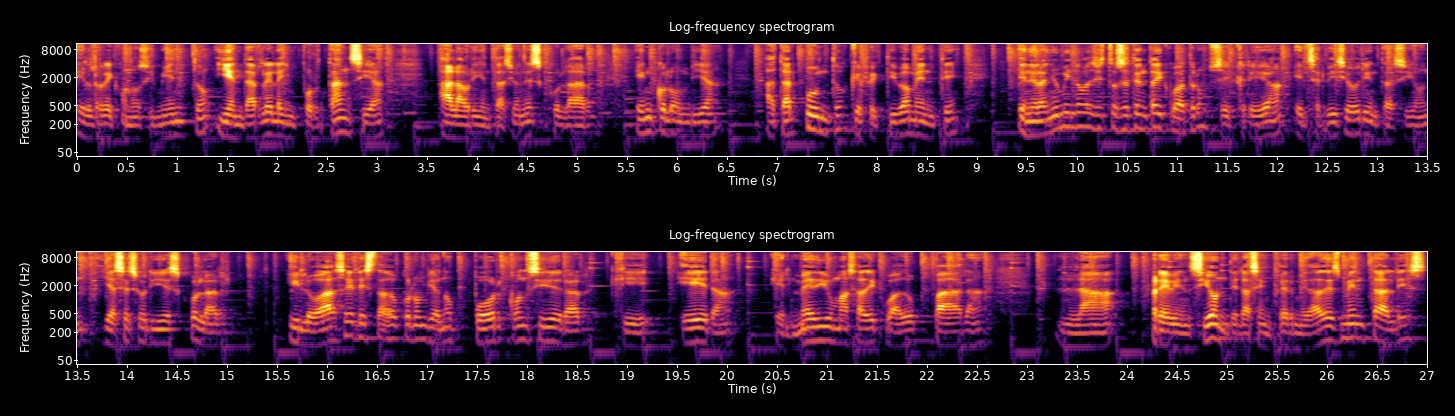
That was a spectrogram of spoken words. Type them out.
el reconocimiento y en darle la importancia a la orientación escolar en Colombia a tal punto que efectivamente en el año 1974 se crea el Servicio de Orientación y Asesoría Escolar y lo hace el Estado colombiano por considerar que era el medio más adecuado para la prevención de las enfermedades mentales,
